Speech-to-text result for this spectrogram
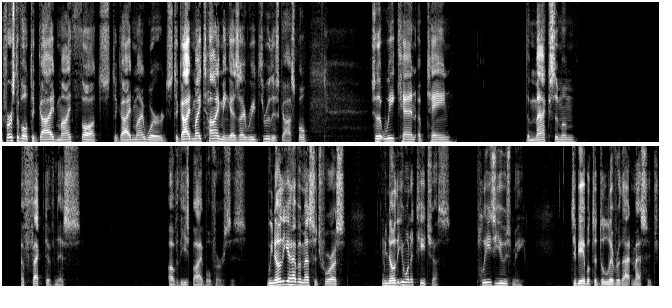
first of all, to guide my thoughts, to guide my words, to guide my timing as I read through this gospel, so that we can obtain the maximum effectiveness of these Bible verses. We know that you have a message for us. We know that you want to teach us. Please use me to be able to deliver that message.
